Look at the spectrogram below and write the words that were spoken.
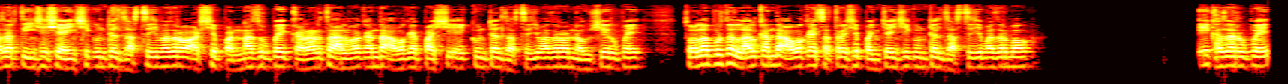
हजार तीनशे शहाऐंशी क्विंटल. जास्तीचे बाजारभाव आठशे पन्नास रुपये कराडचा हलवा कांदा आवाकाय पाचशे एक क्विंटल. जास्तीचे बाजारभाव नऊशे रुपये. सोलापूरचा लाल कांदा आवाकाय सतराशे पंच्याऐंशी क्विंटल. जास्तीचे बाजारभाव एक हजार रुपये.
